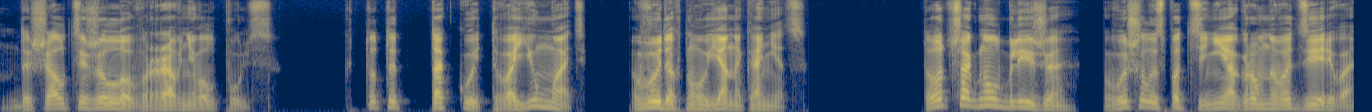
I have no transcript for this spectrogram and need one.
дышал тяжело, выравнивал пульс. «Кто ты такой, твою мать?» — выдохнул я наконец. Тот шагнул ближе, вышел из-под тени огромного дерева.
